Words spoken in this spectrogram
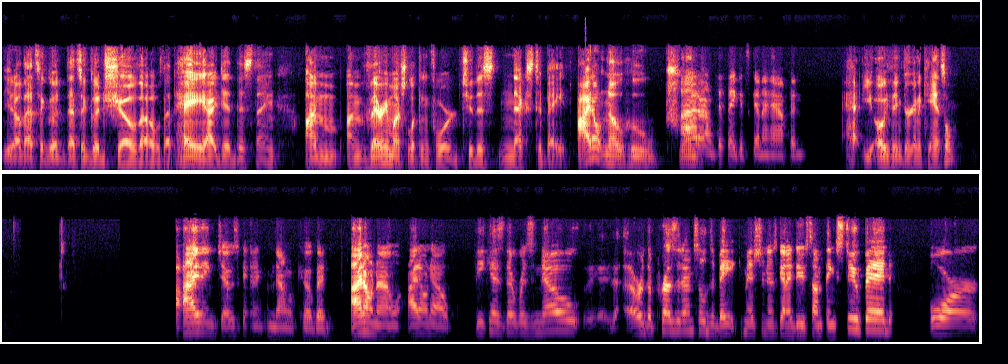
you know that's a good that's a good show though. That hey, I did this thing. I'm I'm very much looking forward to this next debate. I don't know who I don't think it's going to happen. Ha, you, oh, you think they're going to cancel? I think Joe's going to come down with COVID. I don't know. I don't know because there was no, or the presidential debate commission is going to do something stupid or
